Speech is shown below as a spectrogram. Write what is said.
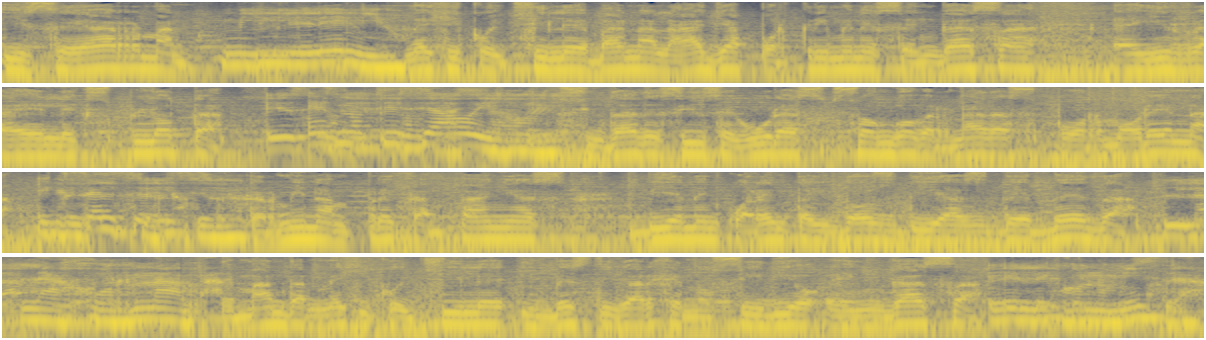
y se arman. Milenio. México y Chile van a La Haya por crímenes en Gaza e Israel explota. Es, es noticia hoy. Ciudades inseguras son gobernadas por Morena. Excelsior. Terminan precampañas, vienen 42 días de veda. La, la jornada. Demandan México y Chile investigar genocidio en Gaza. El economista.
